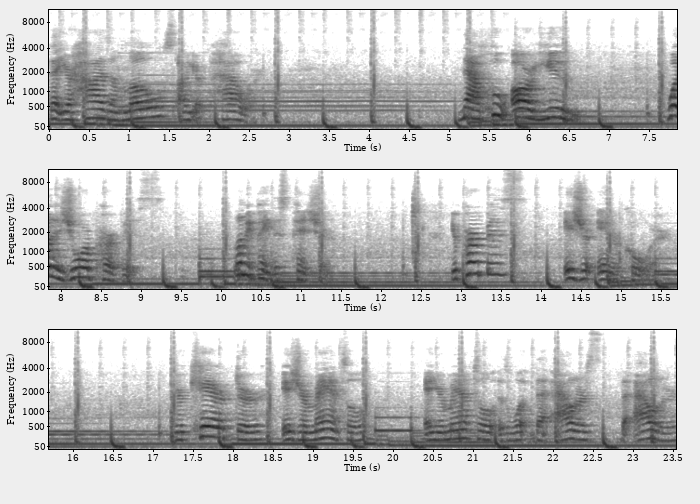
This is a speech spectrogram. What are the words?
That your highs and lows are your power. Now, who are you? What is your purpose? Let me paint this picture. Your purpose is your inner core. Your character is your mantle, and your mantle is what the outer the outer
